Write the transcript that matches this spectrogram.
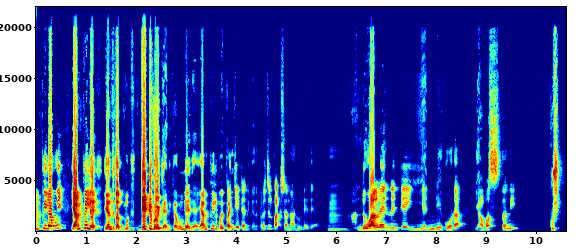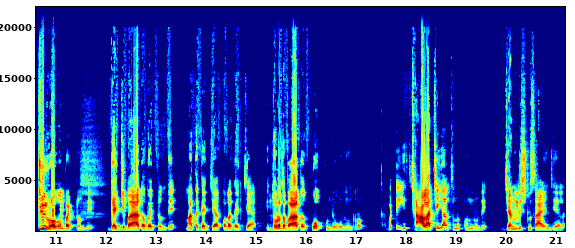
ఎంపీలో పోయి ఎంపీలు ఎందుకు గట్టి కొయ్యటానికి ఉండేదే. ఎంపీలు పోయి పని చేయటానికి కదా ప్రజల పక్షాన్ని నాడు ఉండేదే. అందువల్ల ఏంటంటే ఇవన్నీ కూడా వ్యవస్థని కుష్టి రోగం బట్టి ఉంది గజ్జి బాగా బట్టి ఉంది మత గజ్జ కుల గజ్జ ఈ దురద బాగా గోక్కుండే వాళ్ళు ఉండరు. కాబట్టి ఇది చాలా చేయాల్సిన పనులు ఉండి. జర్నలిస్టులు సాయం చేయాలి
